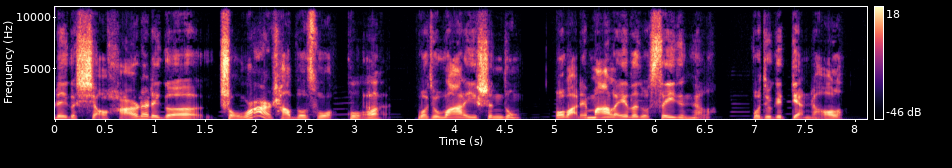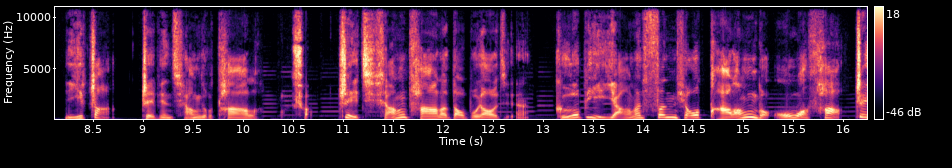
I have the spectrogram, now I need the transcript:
这个小孩的这个手腕差不多粗。嚯！我就挖了一深洞，我把这麻雷子就塞进去了。我就给点着了，一炸，这片墙就塌了。我操，这墙塌了倒不要紧，隔壁养了三条大狼狗，我操，这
